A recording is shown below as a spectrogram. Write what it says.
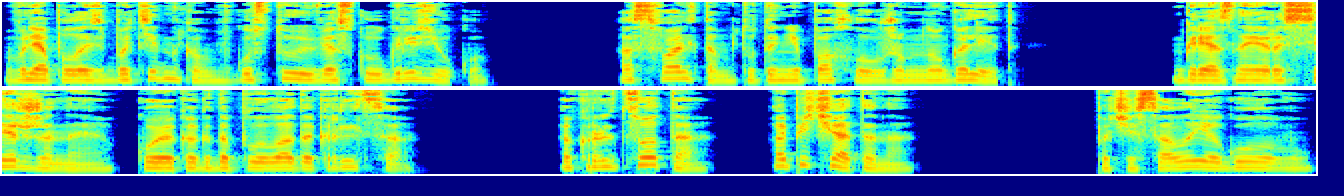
Вляпалась ботинком в густую вязкую грязюку. Асфальтом тут и не пахло уже много лет. Грязная и рассерженная, кое-как доплыла до крыльца. А крыльцо-то опечатано. Почесала я голову,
